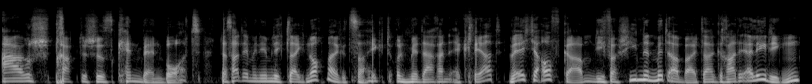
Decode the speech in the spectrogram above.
arschpraktisches Kanban-Board. Das hat er mir nämlich gleich nochmal gezeigt und mir daran erklärt, welche Aufgaben die verschiedenen Mitarbeiter gerade erledigen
